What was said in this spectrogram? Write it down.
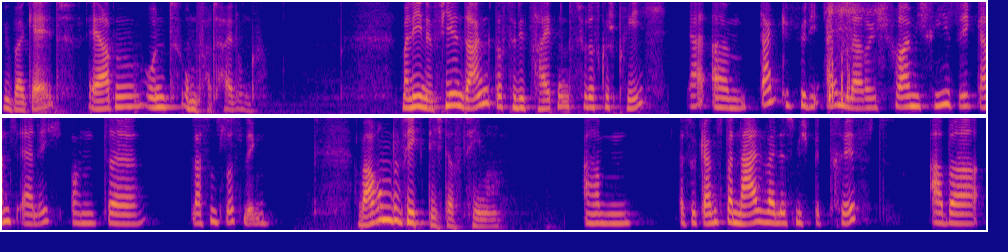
über Geld, Erben und Umverteilung. Marlene, vielen Dank, dass du die Zeit nimmst für das Gespräch. Ja, ähm, danke für die Einladung. Ich freue mich riesig, ganz ehrlich. Und äh, lass uns loslegen. Warum bewegt dich das Thema? Ähm, also ganz banal, weil es mich betrifft. Aber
